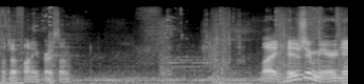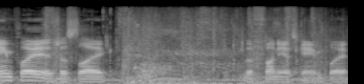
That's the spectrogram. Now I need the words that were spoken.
Such a funny person. Like, his Jameer gameplay is just like the funniest gameplay.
